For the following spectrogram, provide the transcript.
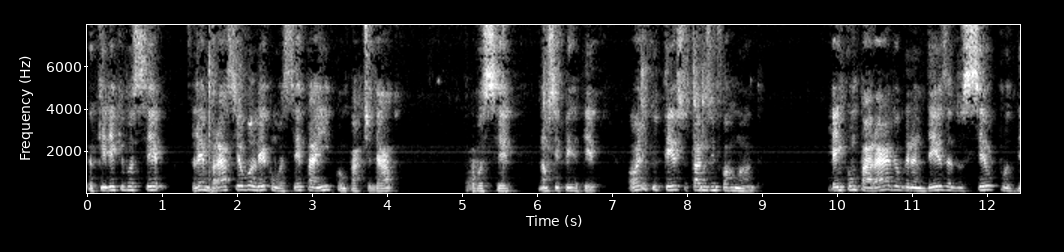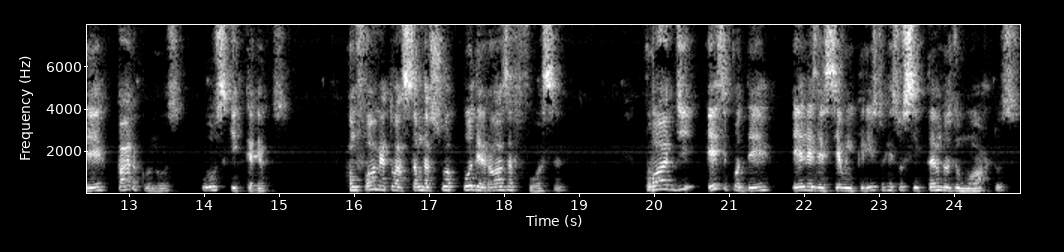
Eu queria que você lembrasse, eu vou ler com você, está aí compartilhado, para você não se perder. Olha que o texto está nos informando. A incomparável grandeza do seu poder para conosco, os que cremos, conforme a atuação da sua poderosa força, pode esse poder ele exerceu em Cristo, ressuscitando-os dos mortos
